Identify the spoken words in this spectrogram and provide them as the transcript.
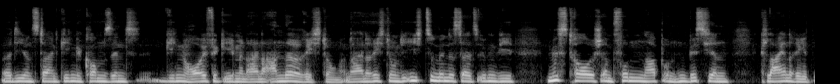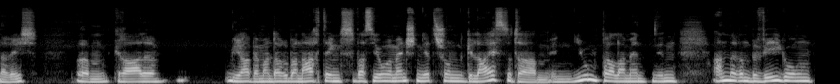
äh, die uns da entgegengekommen sind, gingen häufig eben in eine andere Richtung. In eine Richtung, die ich zumindest als irgendwie misstrauisch empfunden habe und ein bisschen kleinrednerisch. Ähm, gerade ja, wenn man darüber nachdenkt, was junge Menschen jetzt schon geleistet haben, in Jugendparlamenten, in anderen Bewegungen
